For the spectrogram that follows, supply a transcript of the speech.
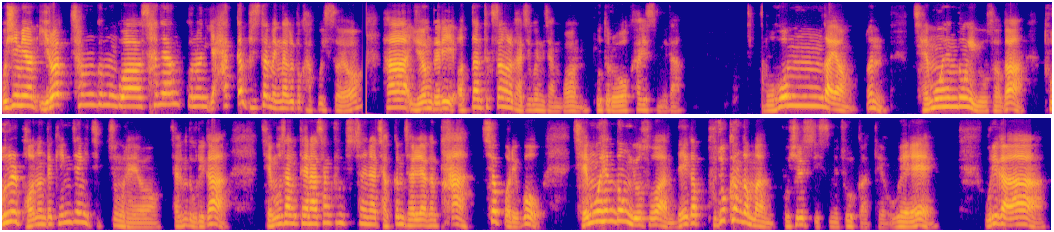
보시면 일확천금과 사냥꾼은 약간 비슷한 맥락을 또 갖고 있어요. 하 유형들이 어떤 특성을 가지고 있는지 한번 보도록 하겠습니다. 모험가형은 재무 행동의 요소가 돈을 버는데 굉장히 집중을 해요. 자, 그런데 우리가 재무 상태나 상품 추천이나 적금 전략은 다 치워버리고 재무 행동 요소와 내가 부족한 것만 보실 수 있으면 좋을 것 같아요. 왜? 우리가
